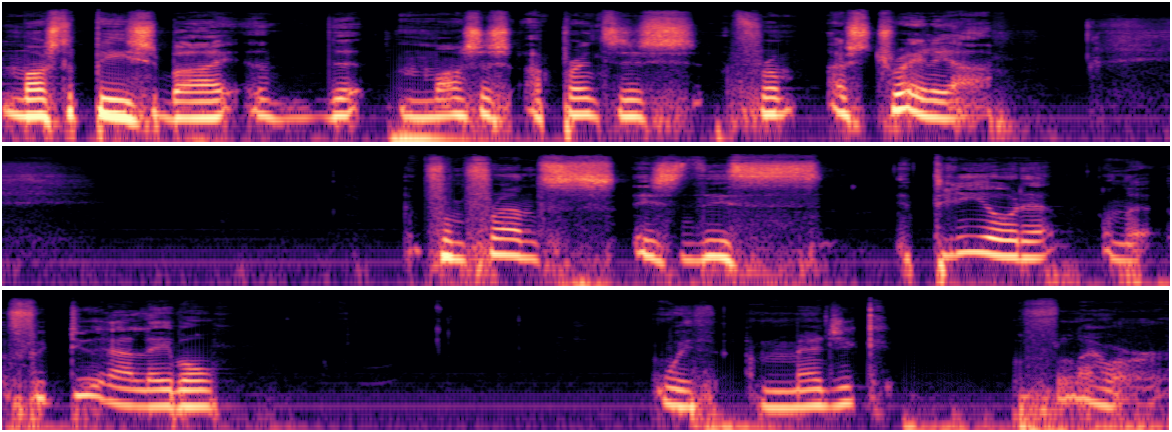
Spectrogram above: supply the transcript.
Masterpiece by the Masters Apprentices from Australia. From France is this trio on the Futura label with Magic Flower.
